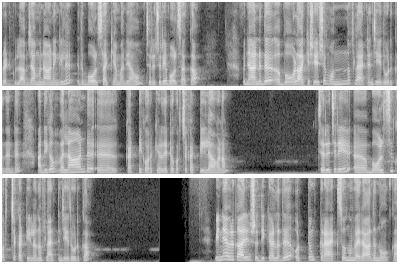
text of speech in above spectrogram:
ബ്രെഡ് ഗുലാബ് ജാമുൻ ആണെങ്കിൽ ഇത് ബോൾസ് ആക്കിയാൽ മതിയാവും. ചെറിയ ചെറിയ ബോൾസ് ആക്കുക അപ്പോൾ ഞാനിത് ബോളാക്കിയ ശേഷം ഒന്ന് ഫ്ലാറ്റൻ ചെയ്ത് കൊടുക്കുന്നുണ്ട്. അധികം വല്ലാണ്ട് കട്ടി കുറയ്ക്കരുത് കേട്ടോ കുറച്ച് കട്ടിയിലാവണം. ചെറിയ ചെറിയ ബോൾസ് കുറച്ച് കട്ടിയിലൊന്ന് ഫ്ലാറ്റൻ ചെയ്ത് കൊടുക്കുക പിന്നെ ഒരു കാര്യം ശ്രദ്ധിക്കാനുള്ളത് ഒട്ടും ക്രാക്സ് ഒന്നും വരാതെ നോക്കുക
